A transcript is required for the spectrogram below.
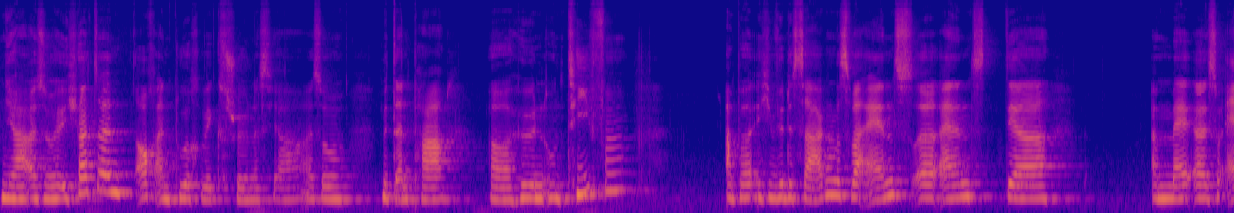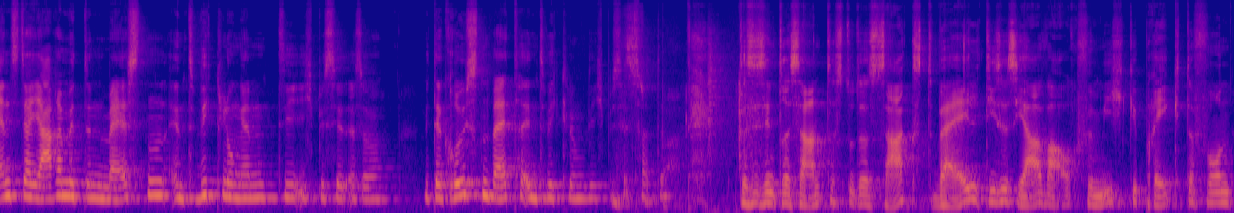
Ja, also ich hatte ein, auch ein durchwegs schönes Jahr. Also mit ein paar äh, Höhen und Tiefen. Aber ich würde sagen, das war eins, äh, eins der also eins der Jahre mit den meisten Entwicklungen, die ich bis jetzt, also mit der größten Weiterentwicklung, die ich bis jetzt hatte. Das ist interessant, dass du das sagst, weil dieses Jahr war auch für mich geprägt davon,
